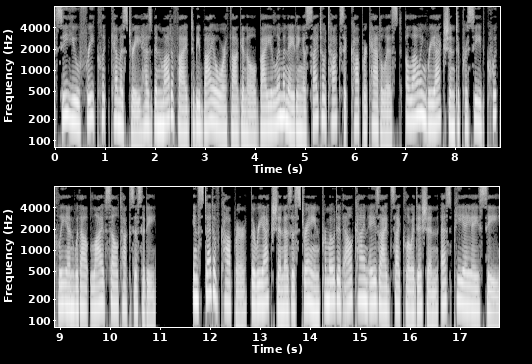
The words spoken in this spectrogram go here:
Cu-free click chemistry has been modified to be bioorthogonal by eliminating a cytotoxic copper catalyst, allowing reaction to proceed quickly and without live cell toxicity. Instead of copper, the reaction is a strain-promoted alkyne azide cycloaddition SPAAC.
